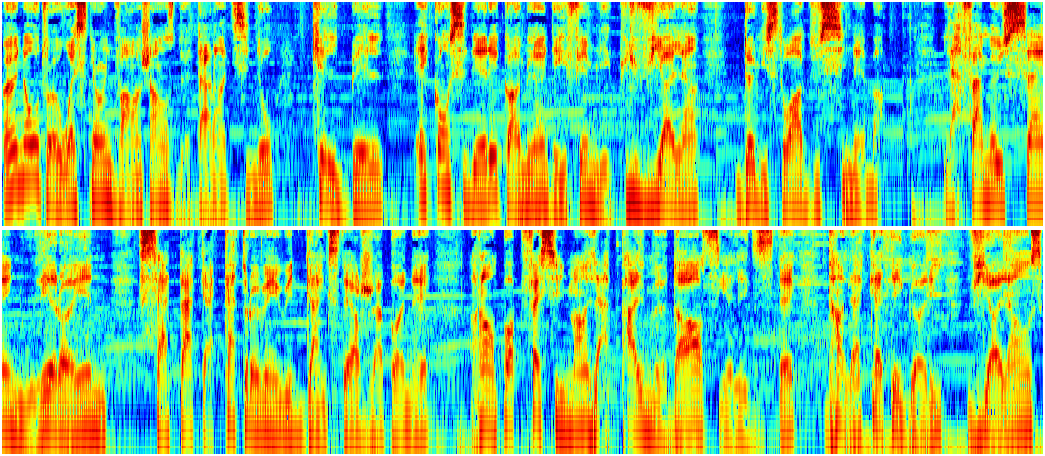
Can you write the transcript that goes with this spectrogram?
Un autre western vengeance de Tarantino Kill Bill est considéré comme l'un des films les plus violents de l'histoire du cinéma. La fameuse scène où l'héroïne s'attaque à 88 gangsters japonais remporte facilement la palme d'or si elle existait dans la catégorie violence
